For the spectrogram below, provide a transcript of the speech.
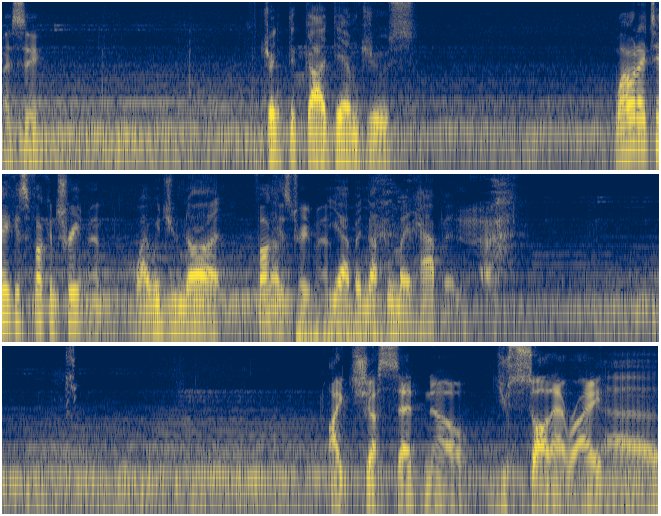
I see. Drink the goddamn juice. Why would I take his fucking treatment? Why would you not? Fuck Noth- his treatment. Yeah, but nothing might happen. I just said no. You saw that, right? Uh,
